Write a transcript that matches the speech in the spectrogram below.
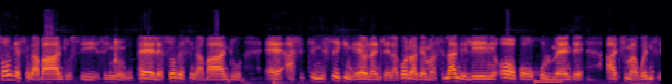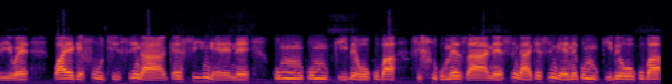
sonke singabantu sinxunguphele sonke singabantu eh asiqiniseki ngeyona ndlela. Kodwa ke masilandeleni oko urhulumente athi makwenziwe kwaye ke futhi singake singene kumgibe wokuba sihlukumezane singake singene kumgibe wokuba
